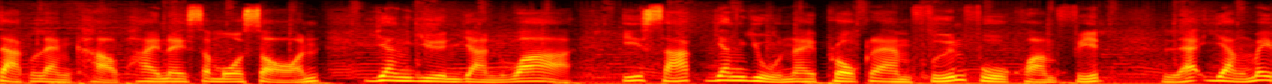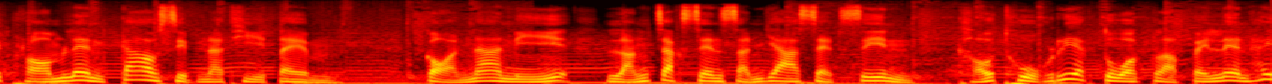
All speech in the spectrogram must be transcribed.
จากแหล่งข่าวภายในสโมสร ยังยืนยันว่าอิซักยังอยู่ในโปรแกรมฟื้นฟูความฟิต และยังไม่พร้อมเล่น 90 นาทีเต็ม ก่อนหน้านี้หลังจากเซ็นสัญญาเสร็จสิ้น เขาถูกเรียกตัวกลับไปเล่นให้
